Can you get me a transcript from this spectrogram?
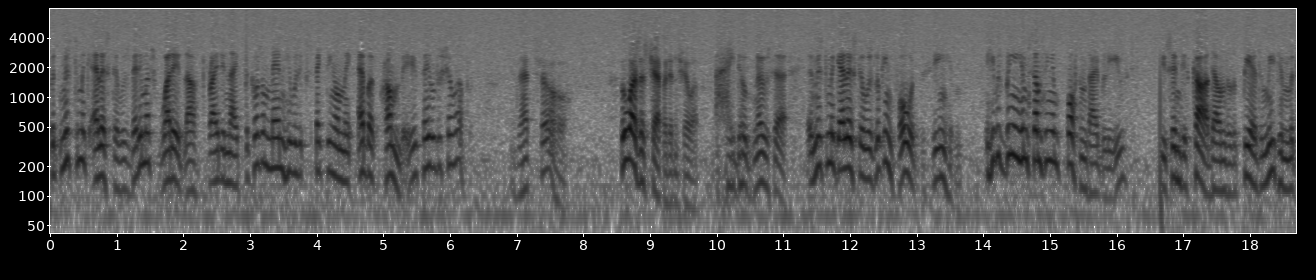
But Mr. McAllister was very much worried last Friday night because a man he was expecting on the Abercrombie failed to show up. Is that so? Who was this chap who didn't show up? I don't know, sir. Uh, Mr. McAllister was looking forward to seeing him. He was bringing him something important, I believe. He sent his car down to the pier to meet him, but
